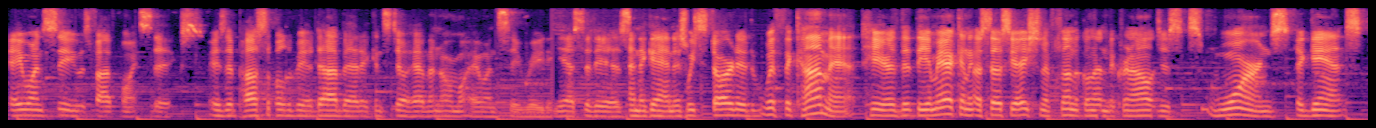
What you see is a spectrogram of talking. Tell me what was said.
A1C was 5.6. Is it possible to be a diabetic and still have a normal A1C reading? Yes, it is. And again, as we started with the comment here that the American Association of Clinical Endocrinologists warns against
